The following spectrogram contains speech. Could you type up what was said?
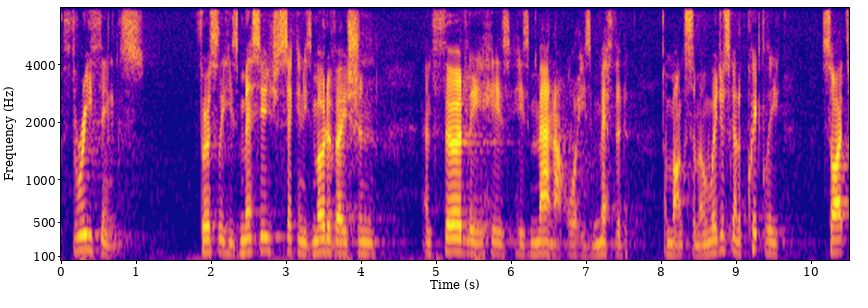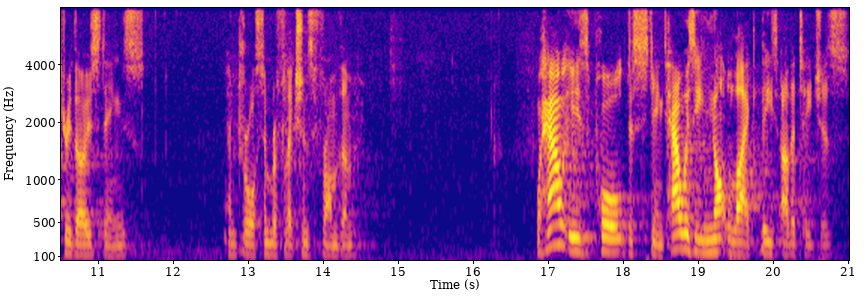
three things. Firstly, his message, second, his motivation, and thirdly, his, his manner or his method amongst them. And we're just going to quickly sight through those things and draw some reflections from them. Well, how is Paul distinct? How is he not like these other teachers?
